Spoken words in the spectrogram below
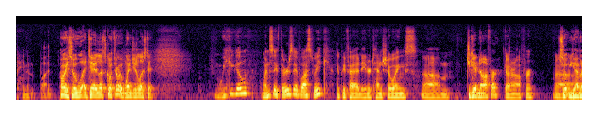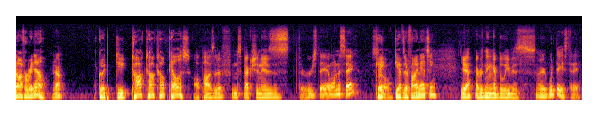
pain in the butt. Okay, so uh, let's go through it. When did you list it? A week ago, Wednesday, Thursday of last week, I think we've had eight or ten showings. Um, Did you get an offer? got an offer. Uh, so you have an offer right now. yeah, Good. Do you talk, talk, talk? Tell us. all positive. Inspection is Thursday, I want to say. Okay. So Do you have their financing? yeah, everything I believe is. Or what day is today?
